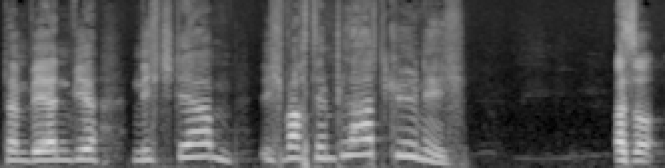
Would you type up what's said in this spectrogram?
dann werden wir nicht sterben. Ich mache den Blattkönig. Also,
